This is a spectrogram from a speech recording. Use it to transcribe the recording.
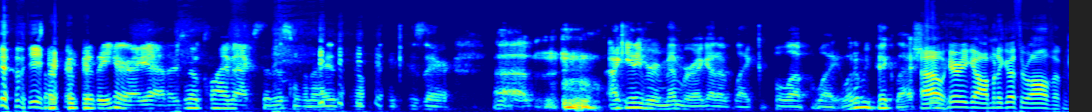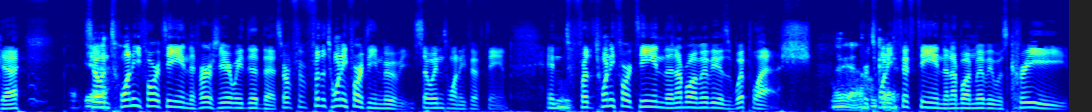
of the our year? movie of the year. Yeah, there's no climax to this one. I, I don't think is there. Um, I can't even remember. I gotta like pull up like what did we pick last year? Oh, here we go. I'm to go through all of them, okay? So in 2014, the first year we did this, or for, for the 2014 movie, so in 2015. And Ooh. for the 2014, the number one movie was Whiplash. Oh, yeah, For okay. 2015, the number one movie was Creed.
